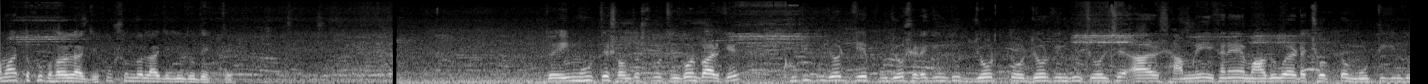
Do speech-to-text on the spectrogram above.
আমার তো খুব ভালো লাগছে, খুব সুন্দর লাগছে কিন্তু দেখতে। তো এই মুহূর্তে সন্তোষপুর ত্রিকোণ পার্কে খুঁটি পুজোর যে পুজো, সেটা কিন্তু জোর তোড়জোড় কিন্তু চলছে, আর সামনেই এখানে মা দুর্গার একটা ছোট্ট মূর্তি কিন্তু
